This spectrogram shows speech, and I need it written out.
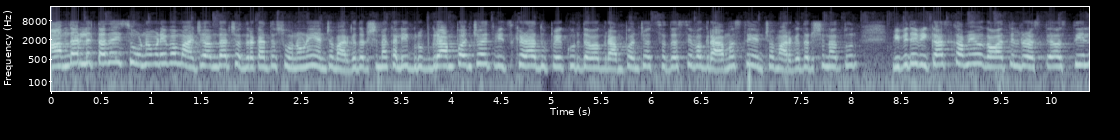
आमदार लताताई सोनवणे व माजी आमदार चंद्रकांत सोनवणे यांच्या मार्गदर्शनाखाली ग्रुप ग्रामपंचायत वीजखेडा धुपेखुर्द व ग्रामपंचायत सदस्य व ग्रामस्थ यांच्या मार्गदर्शनातून विविध विकास कामे व गावातील रस्ते असतील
